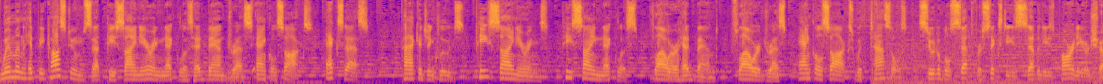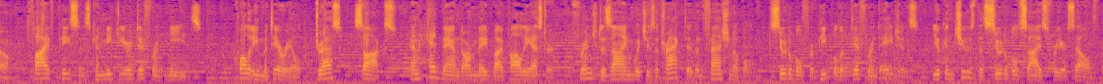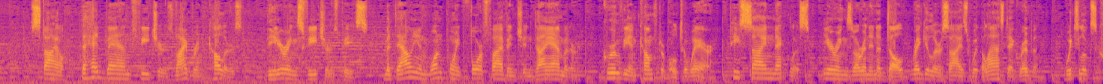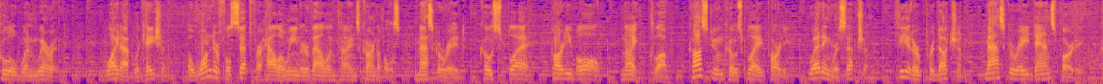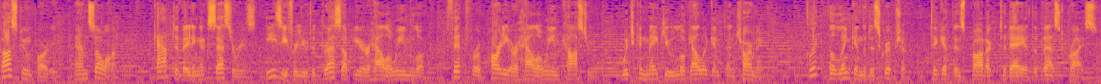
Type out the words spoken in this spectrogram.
Women hippie costume set peace sign earring necklace headband dress ankle socks XS. Package includes peace sign earrings, peace sign necklace, flower headband, flower dress, ankle socks with tassels, suitable set for 60s 70s party or show. Five pieces can meet your different needs. Quality material, dress, socks, and headband are made by polyester, fringe design which is attractive and fashionable, suitable for people of different ages. You can choose the suitable size for yourself. Style, the headband features vibrant colors. The earrings features peace, medallion 1.45 inch in diameter, groovy and comfortable to wear. Peace sign necklace, earrings are in an adult regular size with elastic ribbon, which looks cool when wear it. White application, a wonderful set for Halloween or Valentine's carnivals, masquerade, cosplay, party ball, nightclub, costume cosplay party, wedding reception, theater production, masquerade dance party, costume party, and so on. Captivating accessories, easy for you to dress up your Halloween look, fit for a party or Halloween costume, which can make you look elegant and charming. Click the link in the description to get this product today at the best price.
